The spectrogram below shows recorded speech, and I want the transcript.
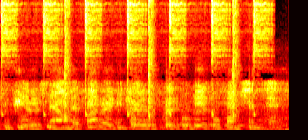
computers now have primary control of critical vehicle functions.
